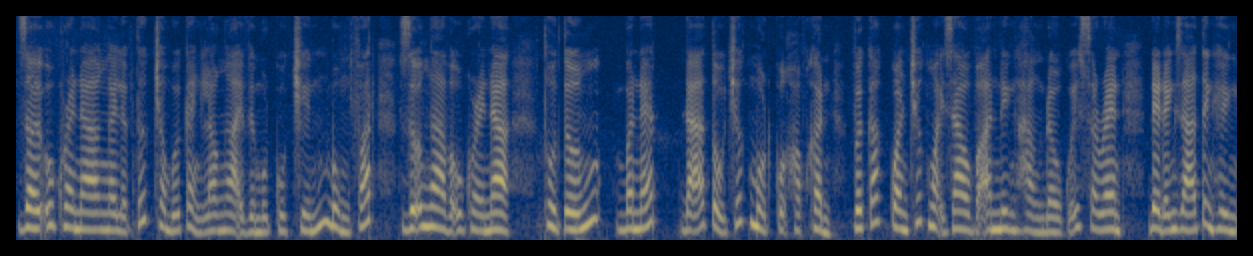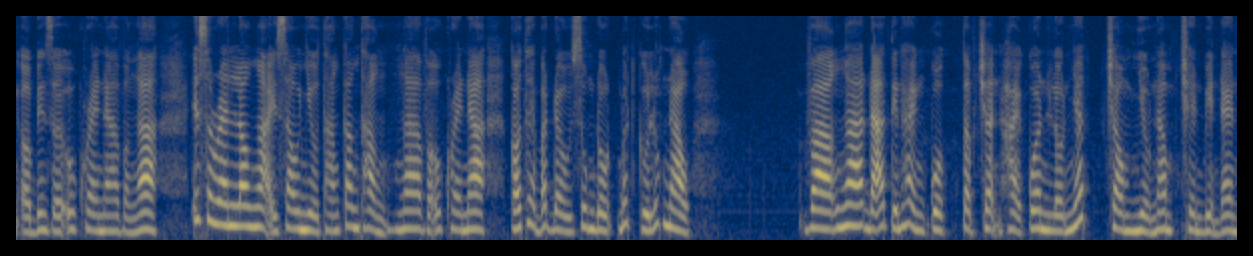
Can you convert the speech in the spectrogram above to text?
rời Ukraine ngay lập tức trong bối cảnh lo ngại về một cuộc chiến bùng phát giữa Nga và Ukraine. Thủ tướng Bennett đã tổ chức một cuộc họp khẩn với các quan chức ngoại giao và an ninh hàng đầu của Israel để đánh giá tình hình ở biên giới Ukraine và Nga. Israel lo ngại sau nhiều tháng căng thẳng, Nga và Ukraine có thể bắt đầu xung đột bất cứ lúc nào. Và Nga đã tiến hành cuộc tập trận hải quân lớn nhất trong nhiều năm trên Biển Đen.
